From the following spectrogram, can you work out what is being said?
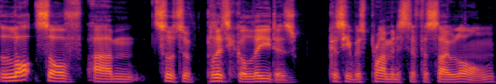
lots of um, sort of political leaders, because he was prime minister for so long,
